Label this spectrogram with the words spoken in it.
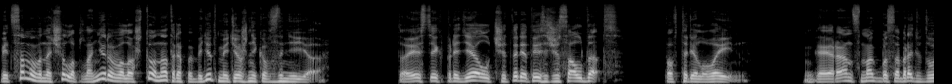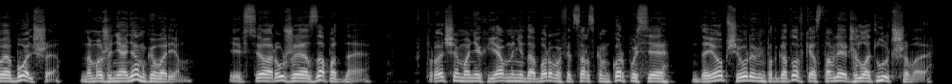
ведь с самого начала планировала, что Натра победит мятежников за неё. «То есть их предел — 4000 солдат», — повторил Уэйн. «Гайран смог бы собрать вдвое больше, но мы же не о нём говорим. И всё оружие западное. Впрочем, у них явно недобор в офицерском корпусе, да и общий уровень подготовки оставляет желать лучшего.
